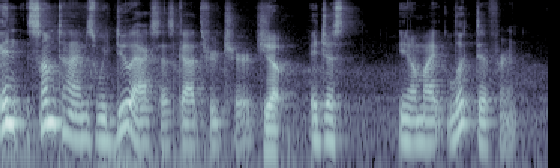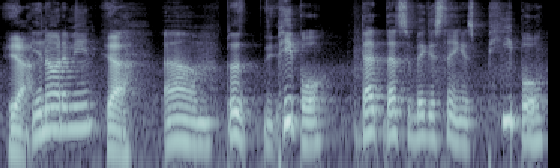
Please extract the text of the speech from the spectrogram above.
And sometimes we do access God through church. Yep. It just, you know, might look different. Yeah. You know what I mean? Yeah. Um, But people, that that's the biggest thing is people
